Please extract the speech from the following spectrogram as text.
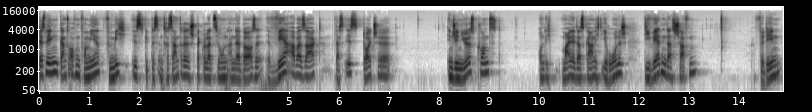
Deswegen ganz offen von mir, für mich ist, gibt es interessantere Spekulationen an der Börse. Wer aber sagt, das ist deutsche Ingenieurskunst, und ich meine das gar nicht ironisch, die werden das schaffen. Für den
